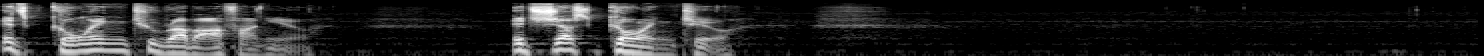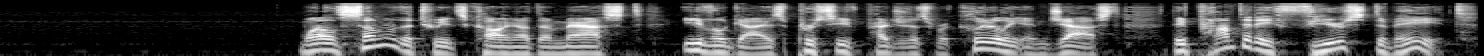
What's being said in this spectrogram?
it's going to rub off on you. It's just going to. While some of the tweets calling out the masked evil guy's perceived prejudice were clearly in jest, they prompted a fierce debate.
